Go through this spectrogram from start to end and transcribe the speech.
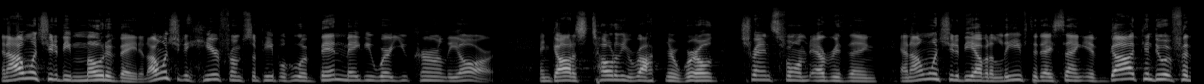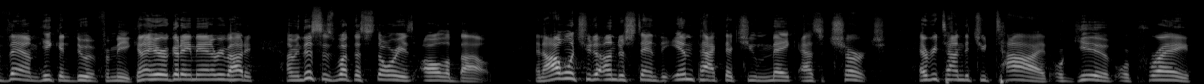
And I want you to be motivated. I want you to hear from some people who have been maybe where you currently are. And God has totally rocked their world, transformed everything. And I want you to be able to leave today saying, if God can do it for them, He can do it for me. Can I hear a good amen, everybody? I mean, this is what the story is all about. And I want you to understand the impact that you make as a church. Every time that you tithe or give or pray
